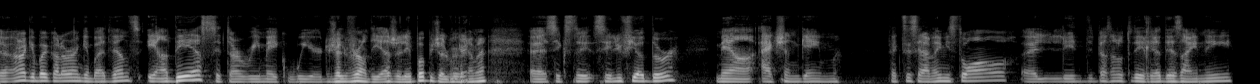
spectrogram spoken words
euh, un Game Boy Color, un Game Boy Advance. Et en DS, c'est un remake weird. Je le veux en DS, je l'ai pas, puis je le veux vraiment. Euh, c'est que c'est Lufia 2, mais en action game. Fait que tu sais, c'est la même histoire. euh, les les personnages ont tous été redesignés.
